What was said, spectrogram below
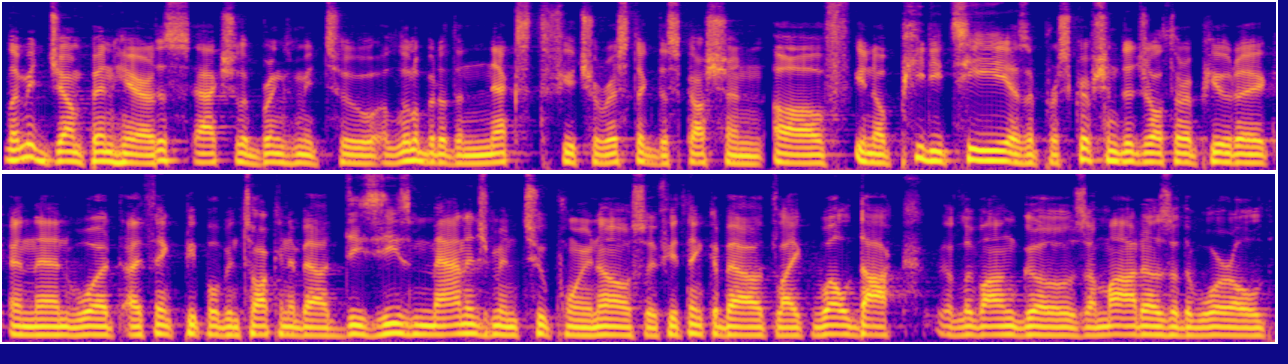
Let me jump in here. This actually brings me to a little bit of the next futuristic discussion of, you know, PDT as a prescription digital therapeutic and then what I think people have been talking about disease management 2.0. So if you think about like Welldoc, Livongos, Omadas of the world,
